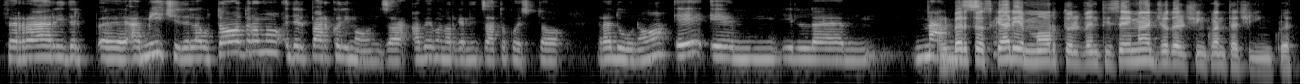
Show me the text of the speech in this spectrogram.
Ferrari del, eh, Amici dell'Autodromo e del Parco di Monza. Avevano organizzato questo raduno e ehm, il Mams, Alberto Scari è morto il 26 maggio del 55.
